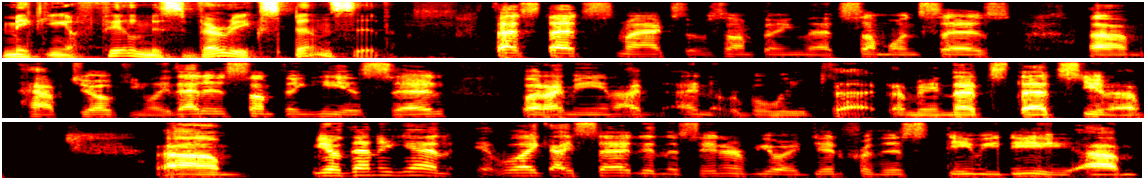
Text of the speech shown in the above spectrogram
making a film is very expensive. That's that smacks of something that someone says um, half jokingly. That is something he has said, but I mean, I I never believed that. I mean, that's that's you know um, you know, then again, like I said in this interview I did for this DVD, um,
